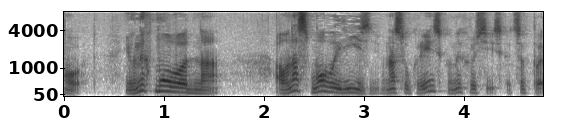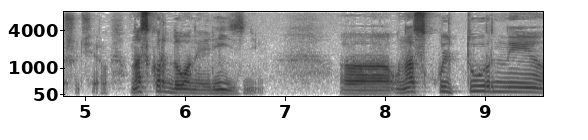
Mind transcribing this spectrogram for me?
От. І у них мова одна. А у нас мови різні. У нас українська, у них російська. Це в першу чергу. У нас кордони різні. Е, у нас культурні, е,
